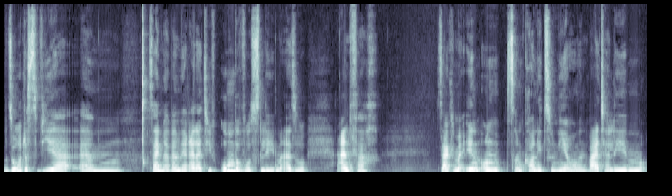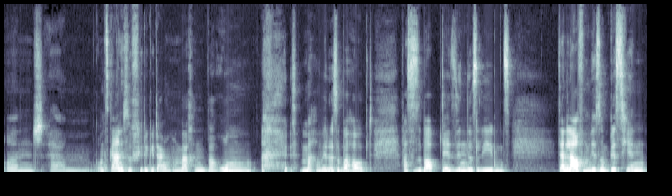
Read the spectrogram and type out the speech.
so, dass wir, ähm, sagen wir mal, wenn wir relativ unbewusst leben, also einfach sag ich mal, in unseren Konditionierungen weiterleben und ähm, uns gar nicht so viele Gedanken machen, warum machen wir das überhaupt, was ist überhaupt der Sinn des Lebens, dann laufen wir so ein bisschen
